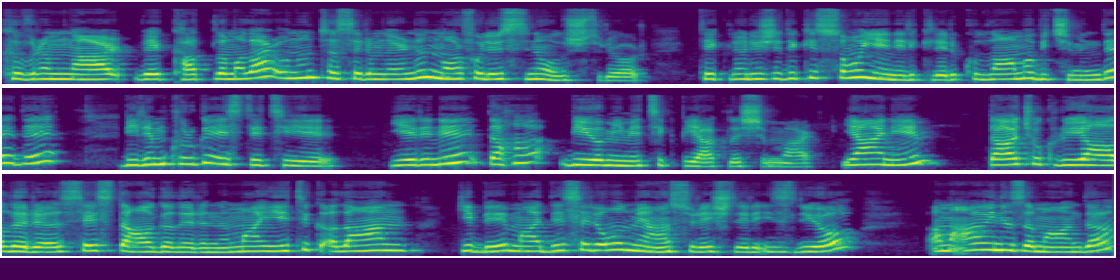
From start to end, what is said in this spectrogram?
kıvrımlar ve katlamalar onun tasarımlarının morfolojisini oluşturuyor. Teknolojideki son yenilikleri kullanma biçiminde de bilim kurgu estetiği yerine daha biyomimetik bir yaklaşım var. Yani daha çok rüyaları, ses dalgalarını, manyetik alan gibi maddesel olmayan süreçleri izliyor. Ama aynı zamanda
